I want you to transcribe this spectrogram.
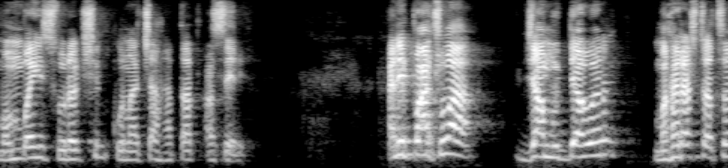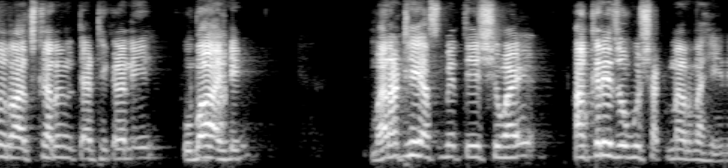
मुंबई सुरक्षित कुणाच्या हातात असेल? आणि पाचवा ज्या मुद्द्यावर महाराष्ट्राचं राजकारण त्या ठिकाणी उभं आहे मराठी अस्मितेशिवाय ठाकरे जगू शकणार नाहीत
